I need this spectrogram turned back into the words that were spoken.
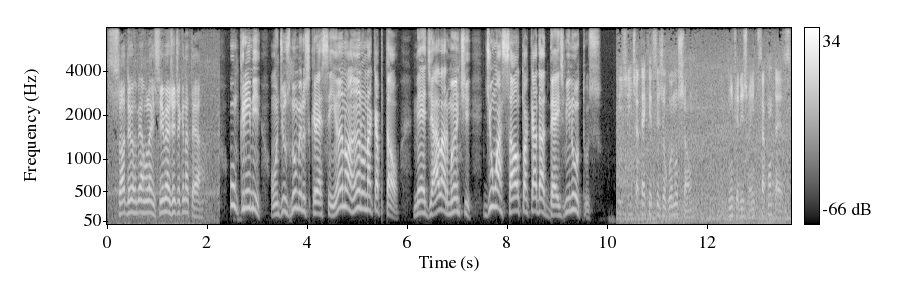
só Deus mesmo lá em cima e a gente aqui na terra. Um crime onde os números crescem ano a ano na capital. Média alarmante de um assalto a cada 10 minutos. Tem gente até que se jogou no chão. Infelizmente, isso acontece.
